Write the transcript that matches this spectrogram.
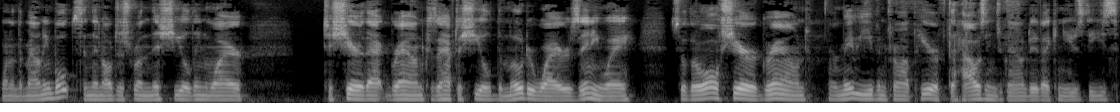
one of the mounting bolts, and then I'll just run this shielding wire to share that ground because I have to shield the motor wires anyway. So they'll all share ground, or maybe even from up here, if the housing's grounded, I can use these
